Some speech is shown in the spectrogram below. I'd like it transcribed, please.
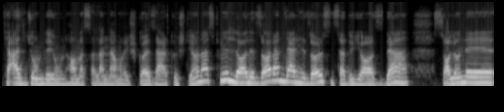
که از جمله اونها مثلا نمایشگاه زرتشتیان است. توی لالزار هم در 1311 سالن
